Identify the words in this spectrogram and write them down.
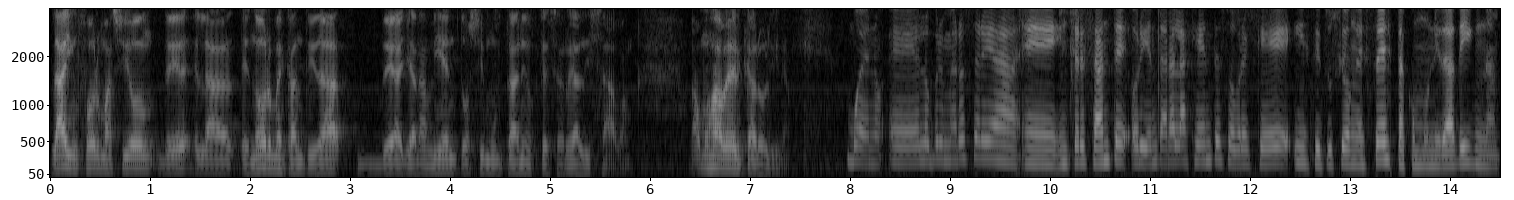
la información de la enorme cantidad de allanamientos simultáneos que se realizaban. Vamos a ver, Carolina. Bueno, eh, lo primero sería eh, interesante orientar a la gente sobre qué institución es esta, Comunidad Digna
